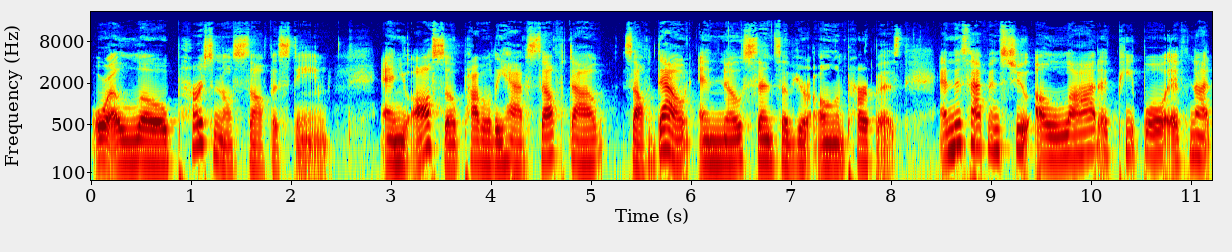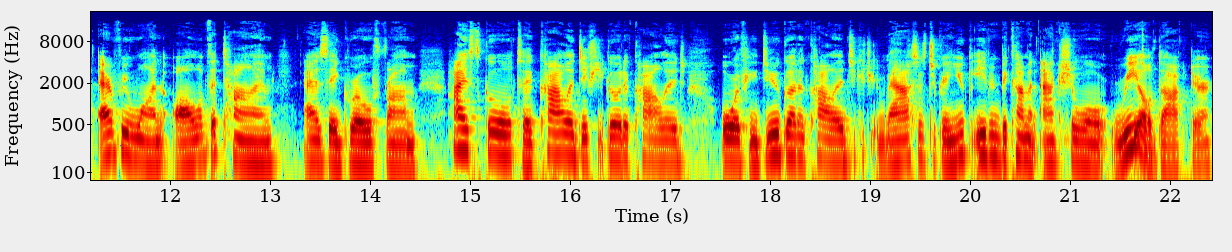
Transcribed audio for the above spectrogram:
or a low personal self esteem. And you also probably have self doubt, self doubt, and no sense of your own purpose. And this happens to a lot of people, if not everyone, all of the time as they grow from high school to college, if you go to college, or if you do go to college, you get your master's degree, you can even become an actual real doctor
